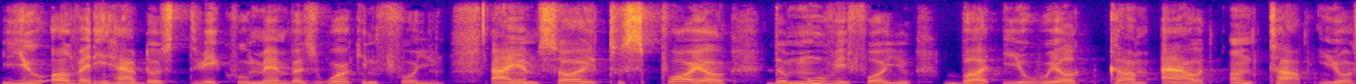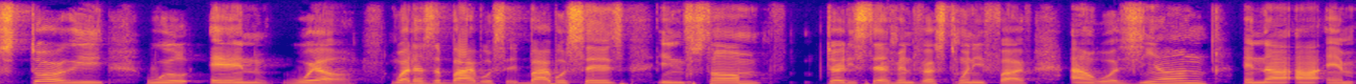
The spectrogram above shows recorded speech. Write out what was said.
You already have those three crew members working for you. I am sorry to spoil the movie for you, but you will come out on top. Your story will end well. What does the Bible say? Bible says in Psalm 37 verse 25 i was young and now i am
